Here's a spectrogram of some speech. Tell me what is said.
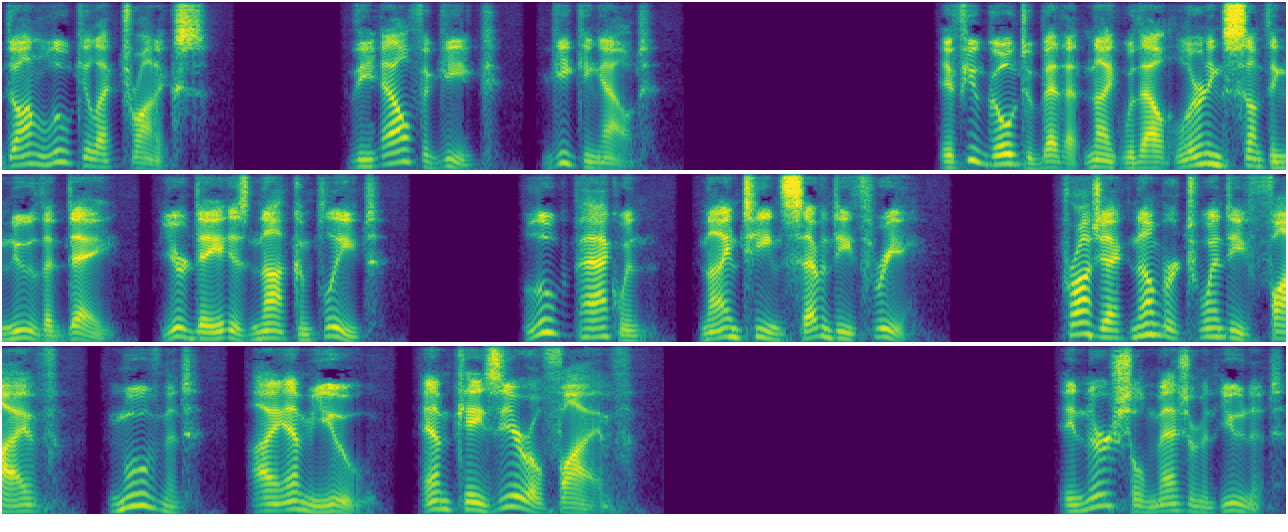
Don Luc Electronics. The Alpha Geek, geeking out. If you go to bed at night without learning something new that day, your day is not complete. Luc Paquin, 1973. Project number 25, Movement, IMU, MK05. Inertial Measurement Unit.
